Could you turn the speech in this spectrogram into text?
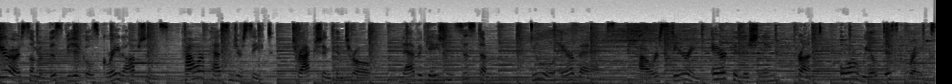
Here are some of this vehicle's great options. Power passenger seat, traction control, navigation system, dual airbags, power steering, air conditioning, front, four-wheel disc brakes,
